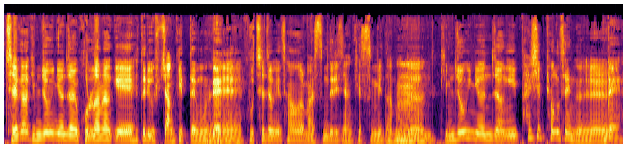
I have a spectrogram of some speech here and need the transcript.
제가 김종인 위원장을 곤란하게 해드리고 싶지 않기 때문에 네네. 구체적인 상황을 말씀드리지 않겠습니다만은 음. 김종인 위원장이 80평생을 네.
